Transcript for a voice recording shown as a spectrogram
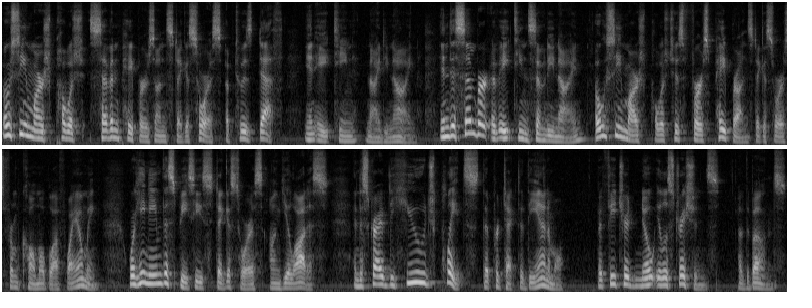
O.C. Marsh published seven papers on Stegosaurus up to his death in 1899. In December of 1879, O.C. Marsh published his first paper on Stegosaurus from Como Bluff, Wyoming, where he named the species Stegosaurus ungulatus and described the huge plates that protected the animal, but featured no illustrations of the bones.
